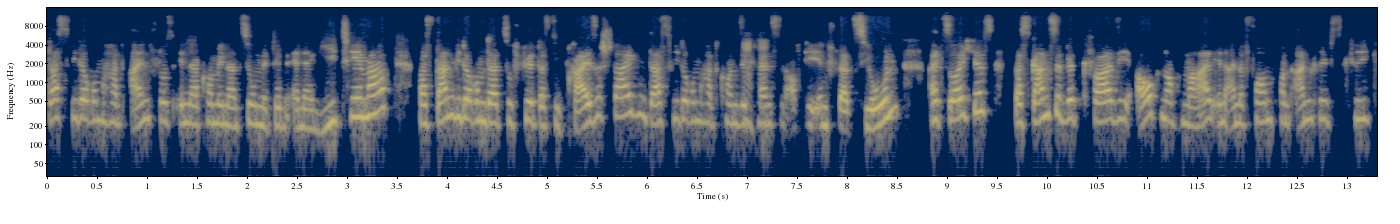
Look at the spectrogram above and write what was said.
Das wiederum hat Einfluss in der Kombination mit dem Energiethema, was dann wiederum dazu führt, dass die Preise steigen. Das wiederum hat Konsequenzen mhm. auf die Inflation als solches. Das Ganze wird quasi auch nochmal in eine Form von Angriffskrieg,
